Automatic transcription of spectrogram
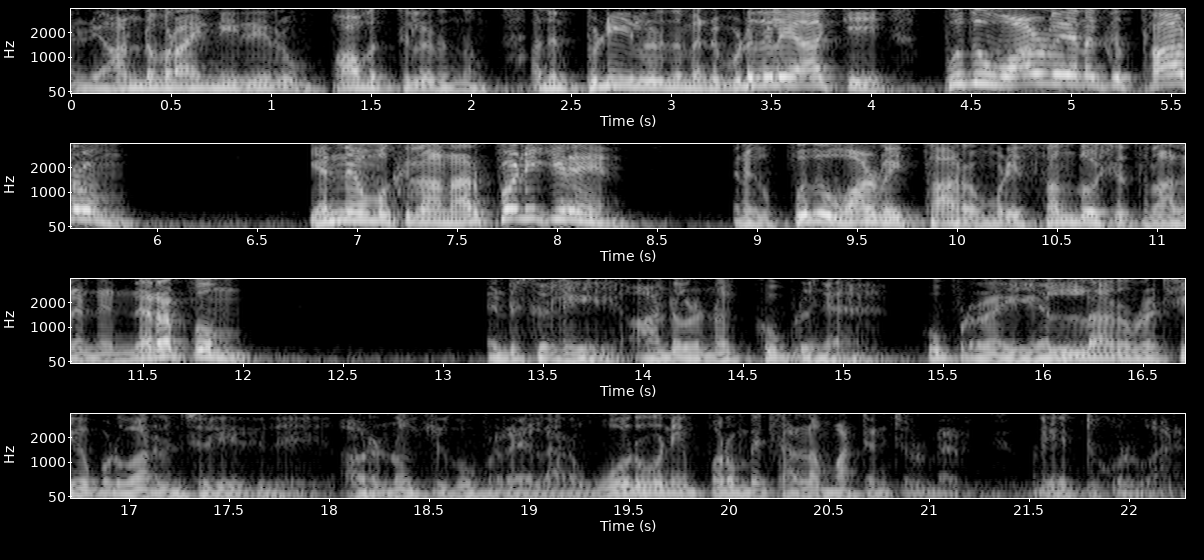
என்னுடைய ஆண்டவராய் நீர் இரும் பாவத்திலிருந்தும் அதன் பிடியிலிருந்தும் என்னை விடுதலை ஆக்கி புது வாழ்வை எனக்கு தாரும். என்னை உமக்கு நான் அர்ப்பணிக்கிறேன். எனக்கு புது வாழ்வை தாரும். உம்முடைய சந்தோஷத்தினால் என்னை நிரப்பும் என்று சொல்லி ஆண்டவரை நோக்கி கூப்பிடுங்க. கூப்பிடுற எல்லாரும் ரட்சிக்கப்படுவார்கள்னு சொல்லியிருக்குது. அவரை நோக்கி கூப்பிடுற எல்லாரும் ஒருவனையும் புறம்பை தள்ள மாட்டேன்னு சொல்கிறார் உங்களை ஏற்றுக்கொள்வார்.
